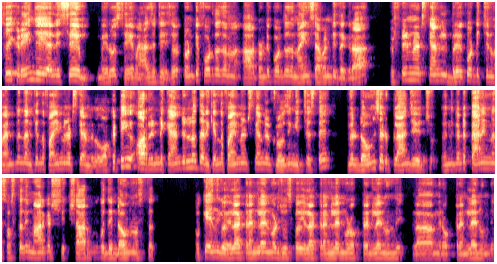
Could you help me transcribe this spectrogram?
సో ఇక్కడ ఏం చేయాలి? సేమ్ మీరు same as it is twenty four thousand twenty four thousand nine seventy దగ్గర ఫిఫ్టీన్ మినిట్స్ క్యాండిల్ బ్రేక్అవుట్ ఇచ్చిన వెంటనే దాని కింద ఫైవ్ మినిట్స్ క్యాండిల్. ఒకటి ఆర్ రెండు క్యాండిల్లో దాని కింద ఫైవ్ మినిట్స్ క్యాండిల్ క్లోజింగ్ ఇచ్చేస్తే మీరు డౌన్ సైడ్ ప్లాన్ చేయొచ్చు. ఎందుకంటే ప్యానింగ్నెస్ వస్తుంది మార్కెట్ షార్ప్ కొద్దిగా డౌన్ వస్తుంది. ఓకే ఎందుకో ఇలా ట్రెండ్ లైన్ కూడా చూసుకో ఇలా ట్రెండ్ లైన్ కూడా ఒక ట్రెండ్ లైన్ ఉంది ఇలా మీరు ఒక ట్రెండ్ లైన్ ఉంది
